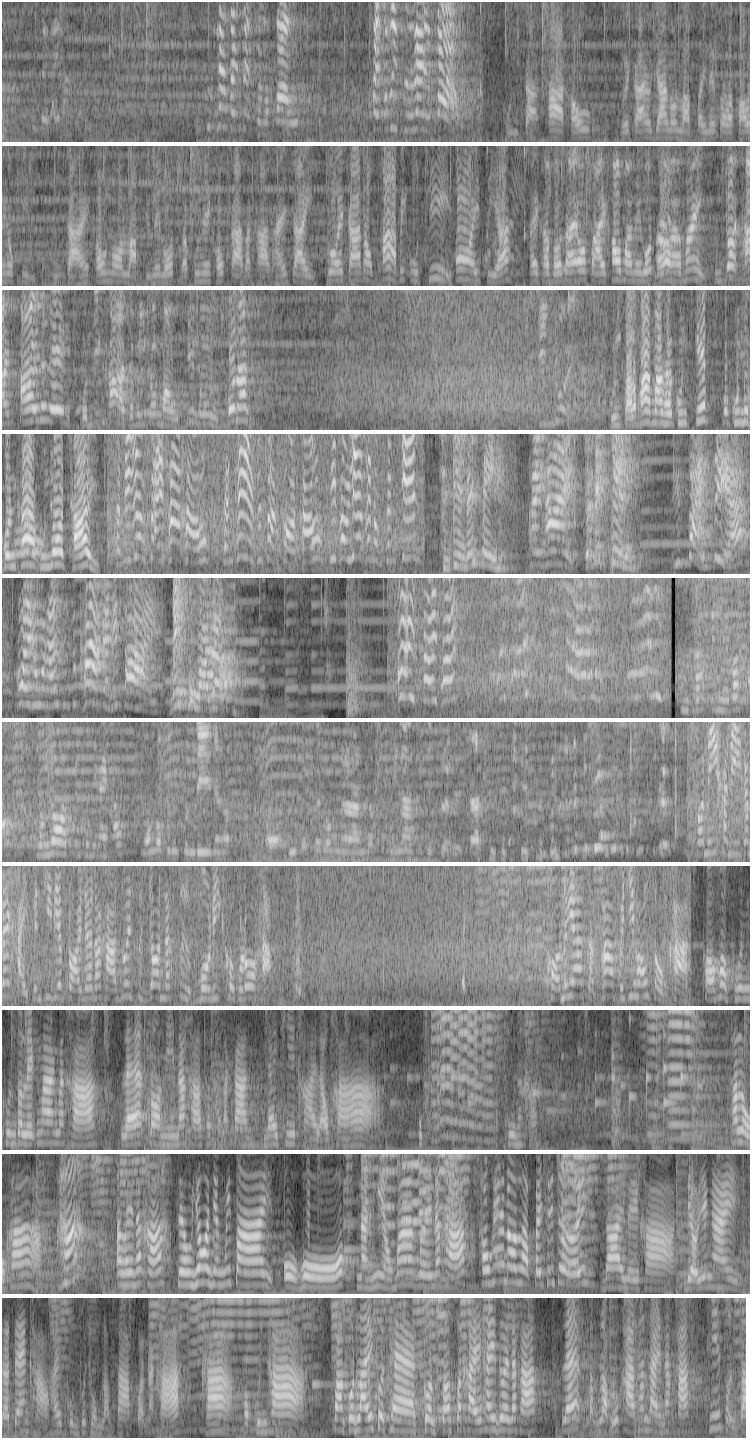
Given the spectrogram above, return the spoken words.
ก็แค่ใบเสร็จซาลาเปาใครเขาไปซื้อได้หรือเปล่า คุณกะฆ่าเขาโดยการเอายานอนหลับใส่ในซาลาเปาให้เขากิน คุณกะให้เขานอนหลับอยู่ในรถ แล้วคุณให้เขากาดอากาศหายใจ โดยการเอาผ้าไปอุดที่ท่อไอเสีย ให้คาร์บอนไดออกไซด์เข้ามาในรถแล้วทำให้คุณยอดชายตายนั่นเอง คนที่ฆ่าจะมีเขมเหลาที่มือเพราะนั้น จริงด้วย คุณสารภาพมาเถอะคุณกิฟต์ว่าคุณเป็นคนฆ่าคุณยอดชายฉันไม่เรื่องใจฆ่าเขา ฉันแค่อยากจะสั่งสอนเขาที่เขาแย่งขนมฉันกิน ฉันกินด้วยสิไม่ให้ ฉันได้กิน นิสัยเสีย คอยดูนะฉันจะฆ่าแกให้ตาย ไม่กลัวหรอกเฮ้ยไปฉันไปฉันไม่เปล่าไปคุณคะเป็นไงบ้างคะ น้องยอดเป็นคนยังไงคะน้องก็เป็นคนดีนะครับขอดูผมไปร่วมงานครับไม่น่าที่จะเกิดเหตุการณ์แบบนี้ตอนนี้คดีก็ได้ไขเป็นที่เรียบร้อยแล้วนะคะ ด้วยสุดยอดนักสืบโมริโคโคโร่ค่ะ ขออนุญาตตัดภาพไปที่ห้องส่งค่ะ ขอขอบคุณคุณตัวเล็กมากนะคะ และตอนนี้นะคะสถานการณ์ได้คลี่คลายแล้วค่ะอุ๊ยสักครู่นะคะ ฮัลโหลค่ะ ฮะ อะไรนะคะ เซลล์ยอดยังไม่ตาย โอ้โห หนังเหนียวมากเลยนะคะ เขาแค่นอนหลับไปเฉยๆ ได้เลยค่ะ เดี๋ยวยังไงจะแจ้งข่าวให้คุณผู้ชมรับทราบก่อนนะคะ ค่ะ ขอบคุณค่ะ ฝากกดไลค์ กดแชร์ กด subscribe ให้ด้วยนะคะ และสำหรับลูกค้าท่านใดนะคะ ที่สนใจ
